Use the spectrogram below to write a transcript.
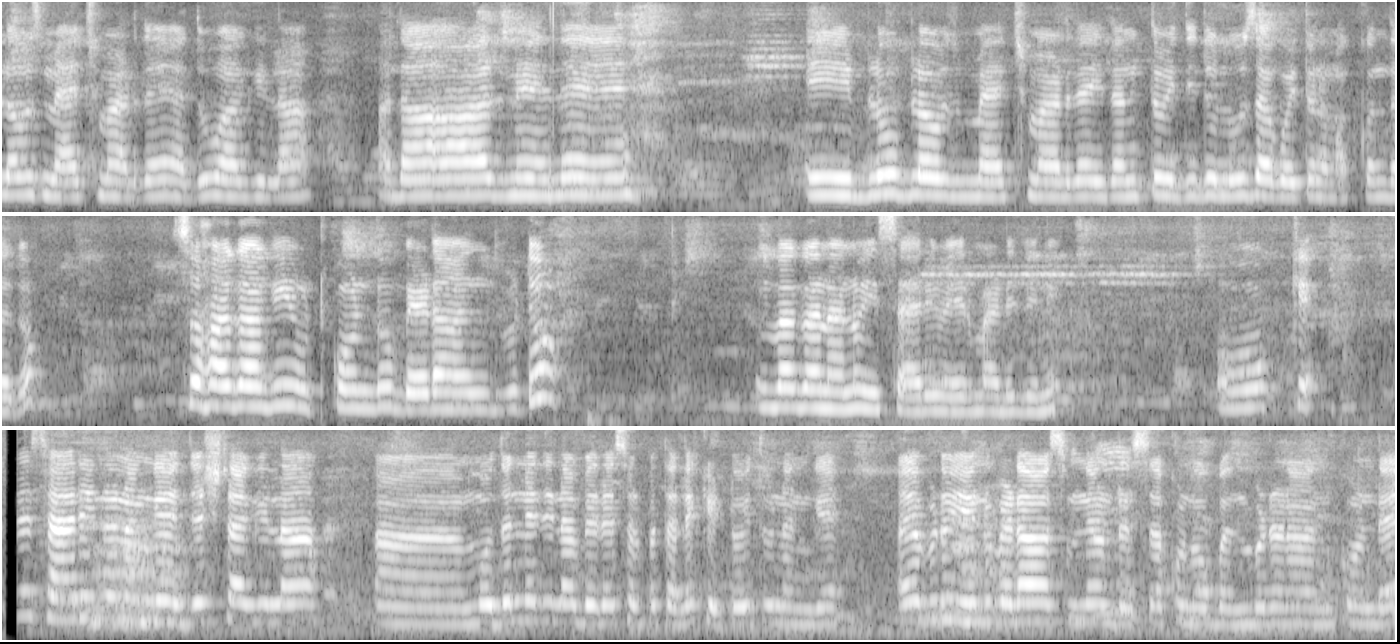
ಬ್ಲೌಸ್ ಮ್ಯಾಚ್ ಮಾಡಿದೆ, ಅದು ಆಗಿಲ್ಲ. ಅದಾದಮೇಲೆ ಈ ಬ್ಲೂ ಬ್ಲೌಸ್ ಮ್ಯಾಚ್ ಮಾಡಿದೆ, ಇದಂತೂ ಇದ್ದಿದ್ದು ಲೂಸ್ ಆಗೋಯ್ತು ನಮ್ಮ ಅಕ್ಕಂದದು ಸೊ ಹಾಗಾಗಿ ಉಟ್ಕೊಂಡು ಬೇಡ ಅಂದ್ಬಿಟ್ಟು ಇವಾಗ ನಾನು ಈ ಸ್ಯಾರಿ ವೇರ್ ಮಾಡಿದ್ದೀನಿ. ಓಕೆ ಸ್ಯಾರಿನೂ ನನಗೆ ಅಡ್ಜಸ್ಟ್ ಆಗಿಲ್ಲ. ಮೊದಲನೇ ದಿನ ಬೇರೆ ಸ್ವಲ್ಪ ತಲೆ ಕೆಟ್ಟೋಯ್ತು ನನಗೆ. ಅಯ್ಯೋ ಬಿಡು, ಏನು ಬೇಡ ಸುಮ್ಮನೆ ಒಂದು ಡ್ರೆಸ್ ಹಾಕೊಂಡು ಹೋಗಿ ಬಂದ್ಬಿಡೋಣ ಅಂದ್ಕೊಂಡೆ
